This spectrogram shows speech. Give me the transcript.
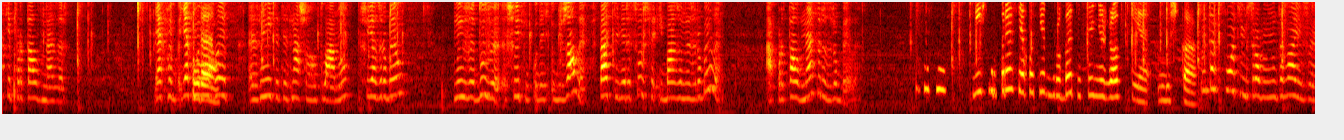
Нас є портал в Незер. Як ми, як ми Ура. могли замітити з нашого плану, що я зробив, ми вже дуже швидко кудись убіжали, стартові ресурси і базу не зробили, а портал в Незер зробили. Мій сюрприз я хотів зробити синьо-жовті ліжка. Ну так потім зробимо, ну давай уже.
